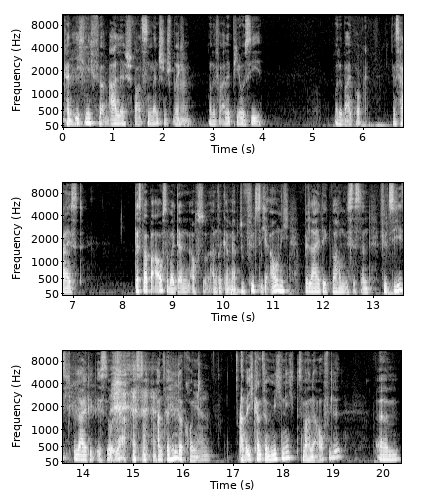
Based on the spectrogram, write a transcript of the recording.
kann ich nicht für mhm. alle schwarzen Menschen sprechen mhm. oder für alle POC oder BIPOC. Das heißt, das war aber auch so, weil dann auch so andere kamen, aber du fühlst dich ja auch nicht beleidigt, warum ist es dann, fühlt sie sich beleidigt, ist so, ja, das ist ein anderer Hintergrund. Ja. Aber ich kann für mich nicht, das machen ja auch viele, ähm,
